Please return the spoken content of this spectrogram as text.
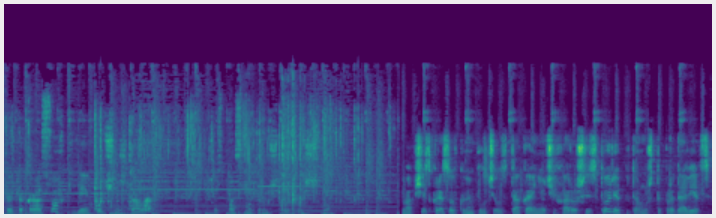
что это кроссовки, я их очень ждала. Сейчас посмотрим, что пришло. Вообще с кроссовками получилась такая не очень хорошая история, потому что продавец,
